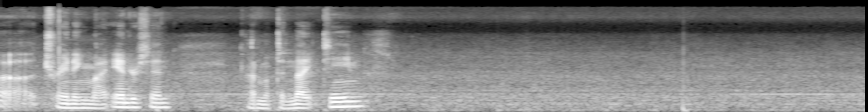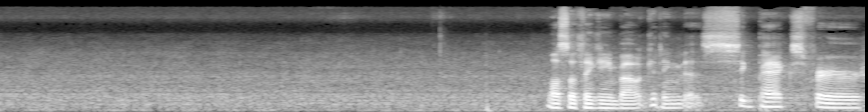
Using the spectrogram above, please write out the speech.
uh, training my Anderson. Got him up to 19. I'm also thinking about getting the SIG packs for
